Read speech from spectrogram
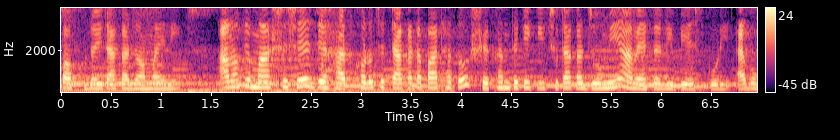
কখনোই টাকা জমায়নি। আমাকে মাস শেষে যে হাত খরচের টাকাটা পাঠাতো, সেখান থেকে কিছু টাকা জমিয়ে আমি একটা ডিপিএস করি এবং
